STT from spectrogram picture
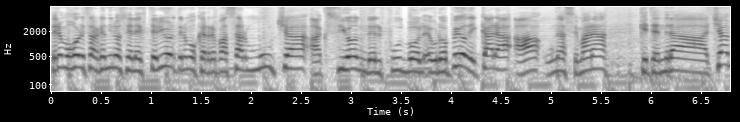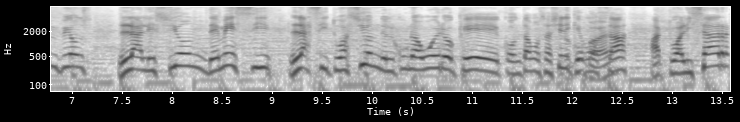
Tenemos goles argentinos en el exterior, tenemos que repasar mucha acción del fútbol europeo de cara a una semana que tendrá Champions, la lesión de Messi, la situación del Kun Agüero que contamos ayer y que vamos a actualizar.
